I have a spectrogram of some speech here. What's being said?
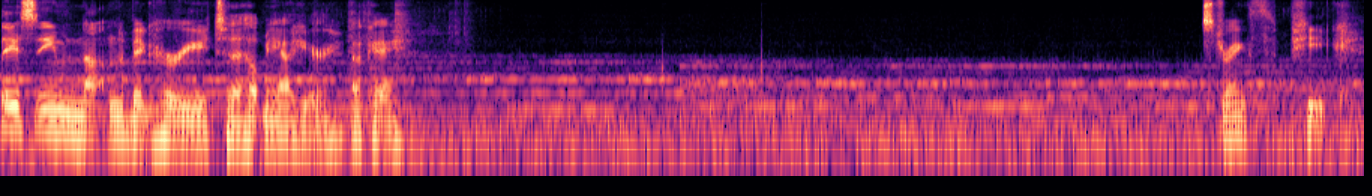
They seem not in a big hurry to help me out here. Okay. Strength peak.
